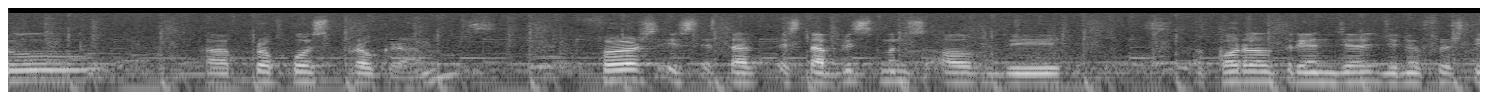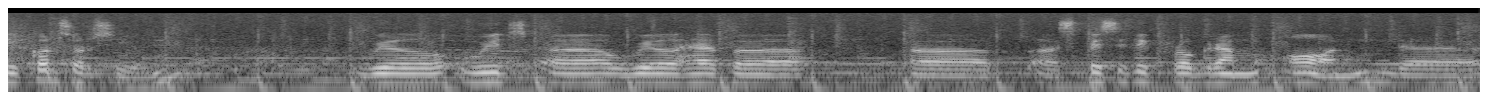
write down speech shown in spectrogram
two uh, proposed programs. First is establishments of the Coral Triangle University Consortium, will which uh, will have a, a, a specific program on the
